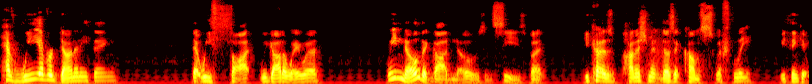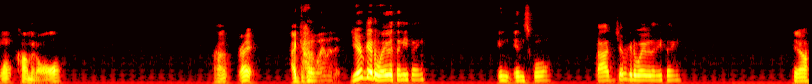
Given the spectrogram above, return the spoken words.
Have we ever done anything that we thought we got away with? We know that God knows and sees, but because punishment doesn't come swiftly, we think it won't come at all. Huh? Right. I got away with it. You ever get away with anything in in school? Todd, did you ever get away with anything? You know,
